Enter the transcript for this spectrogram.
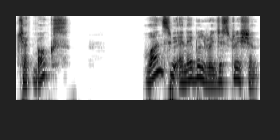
checkbox. Once you enable registration,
